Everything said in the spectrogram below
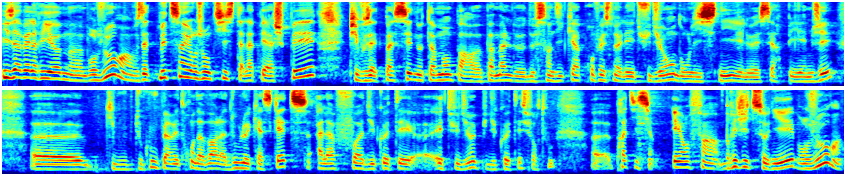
Isabelle Riom, bonjour. Vous êtes médecin urgentiste à la PHP, puis vous êtes passé notamment par euh, pas mal de, syndicats professionnels et étudiants, dont l'ISNI et le SRPIMG, euh, qui du coup vous permettront d'avoir la double casquette, à la fois du côté euh, étudiant et puis du côté surtout praticien. Et enfin, Brigitte Saunier, bonjour.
